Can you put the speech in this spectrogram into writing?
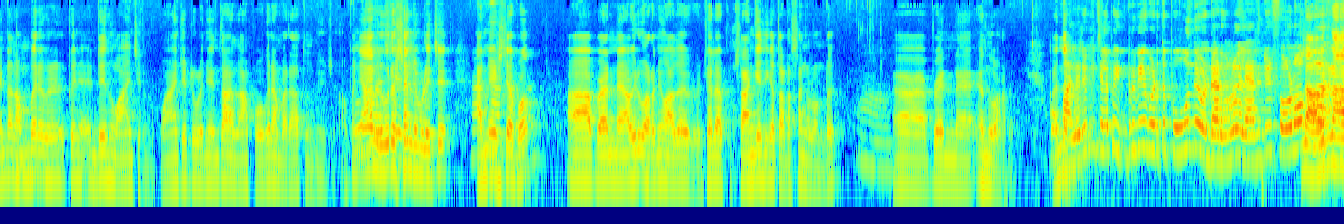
എന്റെ നമ്പർ ഇവർക്ക് എന്റെ നിന്ന് വാങ്ങിച്ചിരുന്നു. വാങ്ങിച്ചിട്ട് വിളിച്ചു എന്താണ് ആ പ്രോഗ്രാം വരാത്തതെന്ന് ചോദിച്ചു. അപ്പോൾ ഞാൻ ദൂരദർശനിൽ വിളിച്ച് അന്വേഷിച്ചപ്പോൾ പിന്നെ അവർ പറഞ്ഞു അത് ചില സാങ്കേതിക തടസ്സങ്ങളുണ്ട്. പിന്നെ എന്ന് പറഞ്ഞു. പലരും ചിലപ്പോൾ ഇന്റർവ്യൂ കൊടുത്ത് പോകുന്നേ ഉണ്ടായിരുന്നുള്ളൂ ഫോളോ അല്ല അവരുടെ ആ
